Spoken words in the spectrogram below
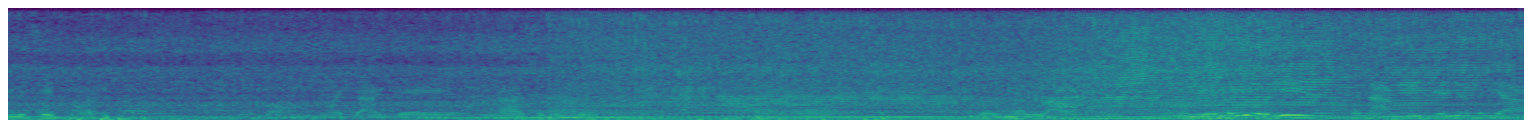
40ครับของอาจารย์เจราชบุรีโดนมันเราวันนี้มาอยู่ที่สนามบินอยุธยา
